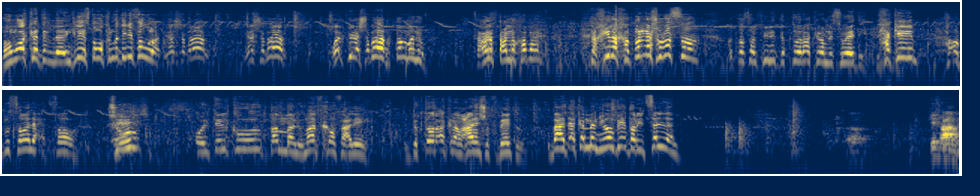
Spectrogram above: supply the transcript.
ما هو مؤكد الإنجليز طوقوا المدينة فورا. يا شباب يا شباب وينكم يا شباب؟ اطمنوا. عرفت عنه خبر دخيلة خبرنا شو القصة اتصل فيني الدكتور أكرم السويدي. الحكيم. أبو صالح تصور شو؟ قلت لكم طمنوا ما تخوف عليه. الدكتور أكرم عالجه في بيته وبعد كم من يوم بيقدر يتسلل. كيف عامل؟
